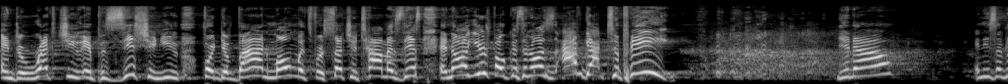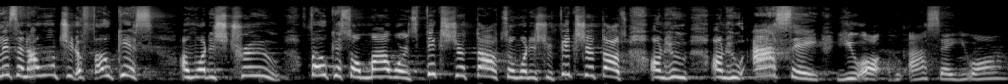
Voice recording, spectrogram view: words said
and direct you and position you for divine moments for such a time as this. And all you're focusing on is, I've got to pee. you know? And he's like, listen, I want you to focus on what is true. Focus on my words. Fix your thoughts on what is true. Fix your thoughts on who, on who I say you are. Who I say you are?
